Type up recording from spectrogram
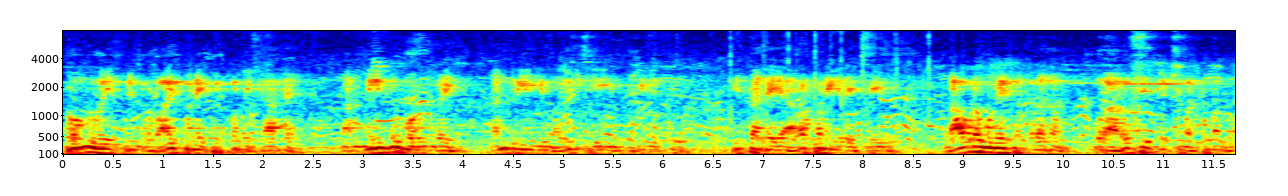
தொங்கு வைக்கின்ற வாய்ப்பினை பெற்றமைக்காக நான் மீண்டும் ஒரு முறை நன்றியையும் மகிழ்ச்சியையும் தெரிவித்து இத்தகைய அறப்பணிகளை செய்து திராவிட முன்னேற்ற கழகம் ஒரு அரசியல் கட்சி மட்டுமல்ல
